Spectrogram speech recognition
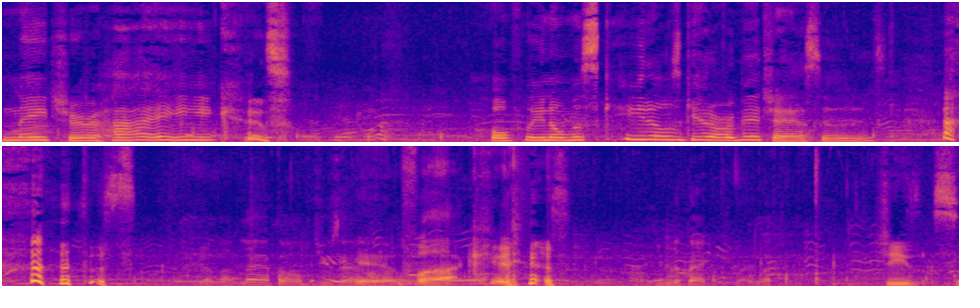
Nature hike. It's hopefully no mosquitoes get our bitch asses. Because I left off, you said, Yeah, fuck. give me the back. I left. Jesus.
